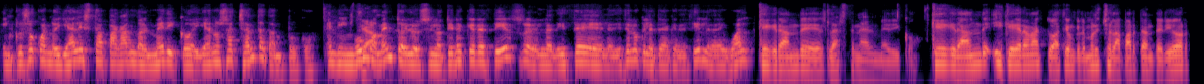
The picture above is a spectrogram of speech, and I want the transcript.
incluso cuando ya le está pagando al médico, ella no se achanta tampoco, en ningún momento. Y lo- si lo tiene que decir, le dice, le dice lo que le tenga que decir, le da igual. Qué grande es la escena del médico. Qué grande y qué gran actuación, que lo hemos dicho en la parte anterior,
